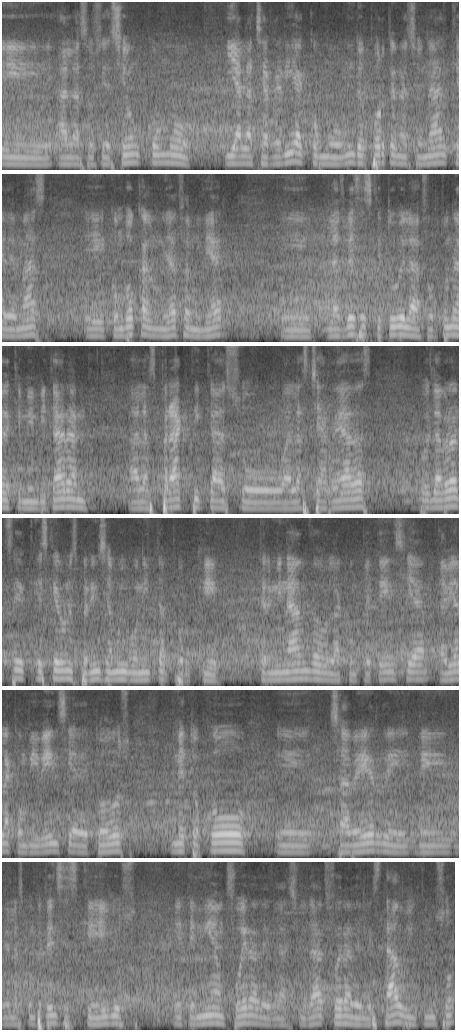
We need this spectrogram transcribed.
eh, a la asociación como y a la charrería como un deporte nacional que además eh, convoca a la unidad familiar las veces que tuve la fortuna de que me invitaran a las prácticas o a las charreadas, pues la verdad es que era una experiencia muy bonita porque terminando la competencia había la convivencia de todos, me tocó eh, saber de, las competencias que ellos eh, tenían fuera de la ciudad, fuera del estado incluso,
